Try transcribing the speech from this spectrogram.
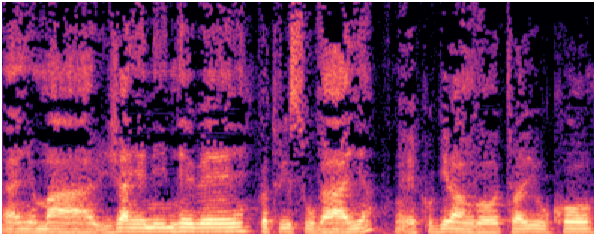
hanyuma eh, bijanye n'intebe ko turisuganya eh, kugira ngo turabe yuko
